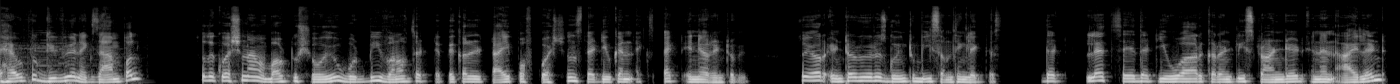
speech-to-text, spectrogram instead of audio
have to give you an example so the question i'm about to show you would be one of the typical type of questions that you can expect in your interview. So your interviewer is going to be something like this that let's say that you are currently stranded in an island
